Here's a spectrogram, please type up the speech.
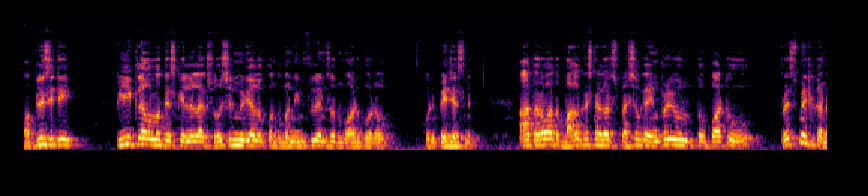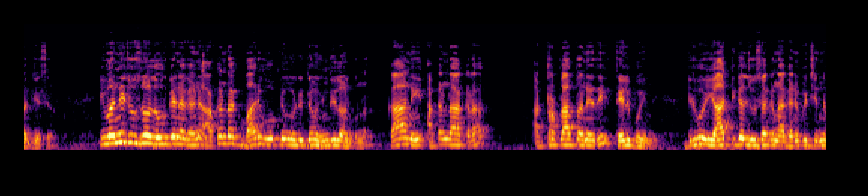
పబ్లిసిటీ పీక్ లెవెల్లో తీసుకెళ్ళేలాగా సోషల్ మీడియాలో కొంతమంది ఇన్ఫ్లుయెన్సర్ని వాడుకోవడం కొన్ని పేజెస్ని. ఆ తర్వాత బాలకృష్ణ గారు స్పెషల్గా ఇంటర్వ్యూలతో పాటు ప్రెస్ మీట్లు కండక్ట్ చేశారు. ఇవన్నీ చూసిన వాళ్ళు ఎవరికైనా కానీ అఖండాకి భారీ ఓపెనింగ్ ఉండిద్దేమో హిందీలో అనుకున్నారు. కానీ అఖండ అక్కడ అట్టర్ ఫ్లాప్ అనేది తేలిపోయింది. ఇదిగో ఈ ఆర్టికల్ చూశాక నాకు అనిపించింది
